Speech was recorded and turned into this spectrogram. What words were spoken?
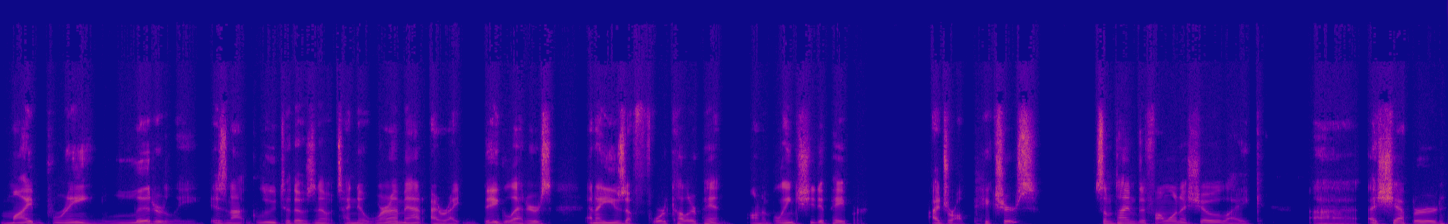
my brain literally is not glued to those notes. I know where I'm at. I write big letters and I use a four color pen on a blank sheet of paper. I draw pictures. Sometimes if I want to show like uh, a shepherd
